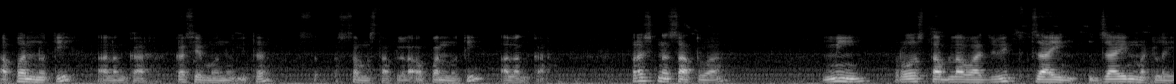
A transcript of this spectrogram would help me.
अपन्नती अलंकार. कसे म्हणू इथं? स- समजतं आपल्याला. अपन्नती अलंकार. प्रश्न सातवा. मी रोज तबला वाजवीत जाईन जाईन म्हटलंय.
